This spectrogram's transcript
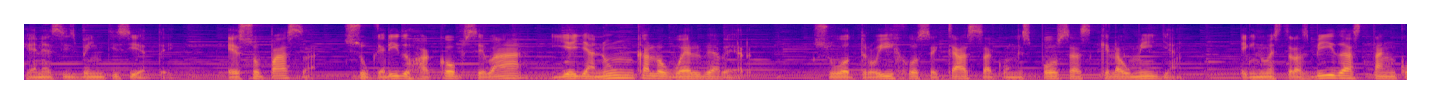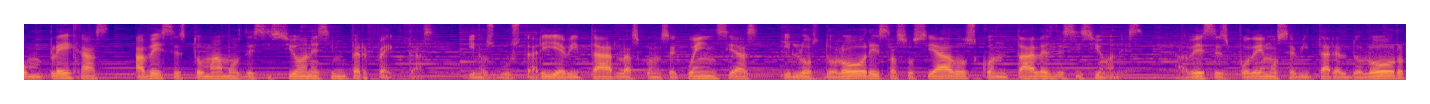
Génesis 27. Eso pasa, su querido Jacob se va y ella nunca lo vuelve a ver. Su otro hijo se casa con esposas que la humillan. En nuestras vidas tan complejas a veces tomamos decisiones imperfectas y nos gustaría evitar las consecuencias y los dolores asociados con tales decisiones. A veces podemos evitar el dolor,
